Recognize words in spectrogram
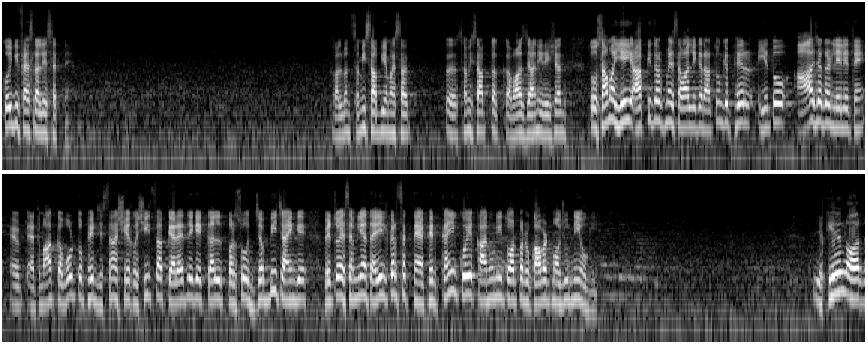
कोई भी फैसला ले सकते हैं। गालबन समी साहब भी हमारे साथ समी साहब तक आवाज़ जा नहीं रही शायद। तो उसामा, यही आपकी तरफ़ मैं सवाल लेकर आता हूँ कि फिर ये तो आज अगर ले लेते हैं एतमाद का वोट तो फिर जिस तरह शेख रशीद साहब कह रहे थे कि कल परसों जब भी चाहेंगे, फिर तो असम्बलियाँ तहलील कर सकते हैं, फिर कहीं कोई कानूनी तौर पर रुकावट मौजूद नहीं होगी। यकीनन, और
